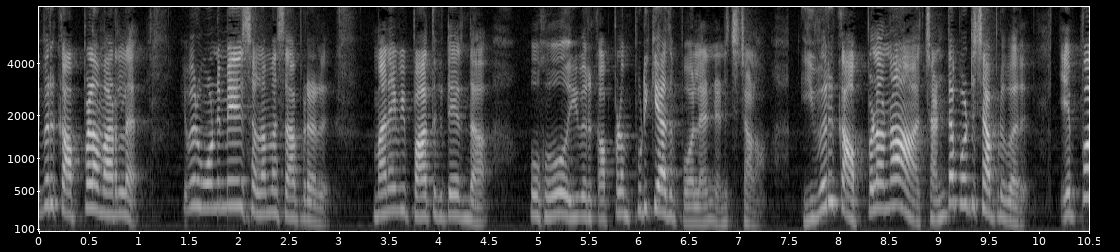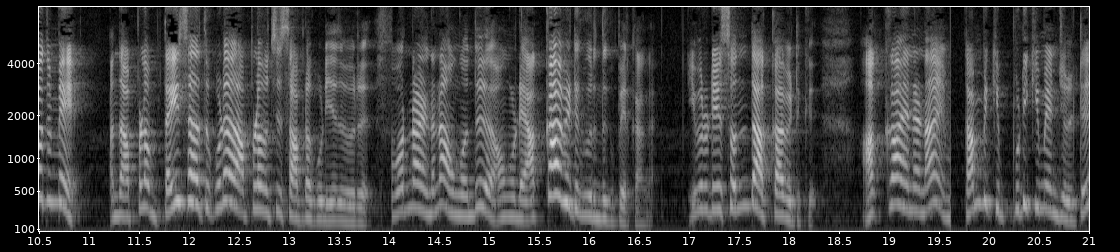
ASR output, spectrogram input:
இவருக்கு அப்பளம் வரல. இவர் ஒன்றுமே சொல்லாமல் சாப்பிட்றாரு. மனைவி பார்த்துக்கிட்டே இருந்தா ஓஹோ இவருக்கு அப்பளம் பிடிக்காது போலன்னு நினச்சிட்டாலாம் இவருக்கு அப்பளம்னா சண்டை போட்டு சாப்பிடுவார். எப்போதுமே அந்த அப்பளம் தை சாத்து கூட அப்பளம் வச்சு சாப்பிடக்கூடியது ஒரு ஒரு நாள் என்னென்னா அவங்க வந்து அவங்களுடைய அக்கா வீட்டுக்கு விருந்துக்கு போயிருக்காங்க. இவருடைய சொந்த அக்கா வீட்டுக்கு. அக்கா என்னன்னா தம்பிக்கு பிடிக்குமேன்னு சொல்லிட்டு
